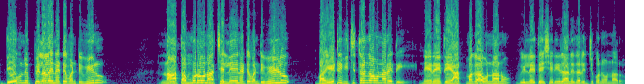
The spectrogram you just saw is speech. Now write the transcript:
దేవుని పిల్లలైనటువంటి వీరు నా తమ్ముడు నా చెల్లి అయినటువంటి వీళ్ళు బా ఏటి విచిత్రంగా ఉన్నారేటి? నేనైతే ఆత్మగా ఉన్నాను వీళ్ళైతే శరీరాన్ని ధరించుకొని ఉన్నారు.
